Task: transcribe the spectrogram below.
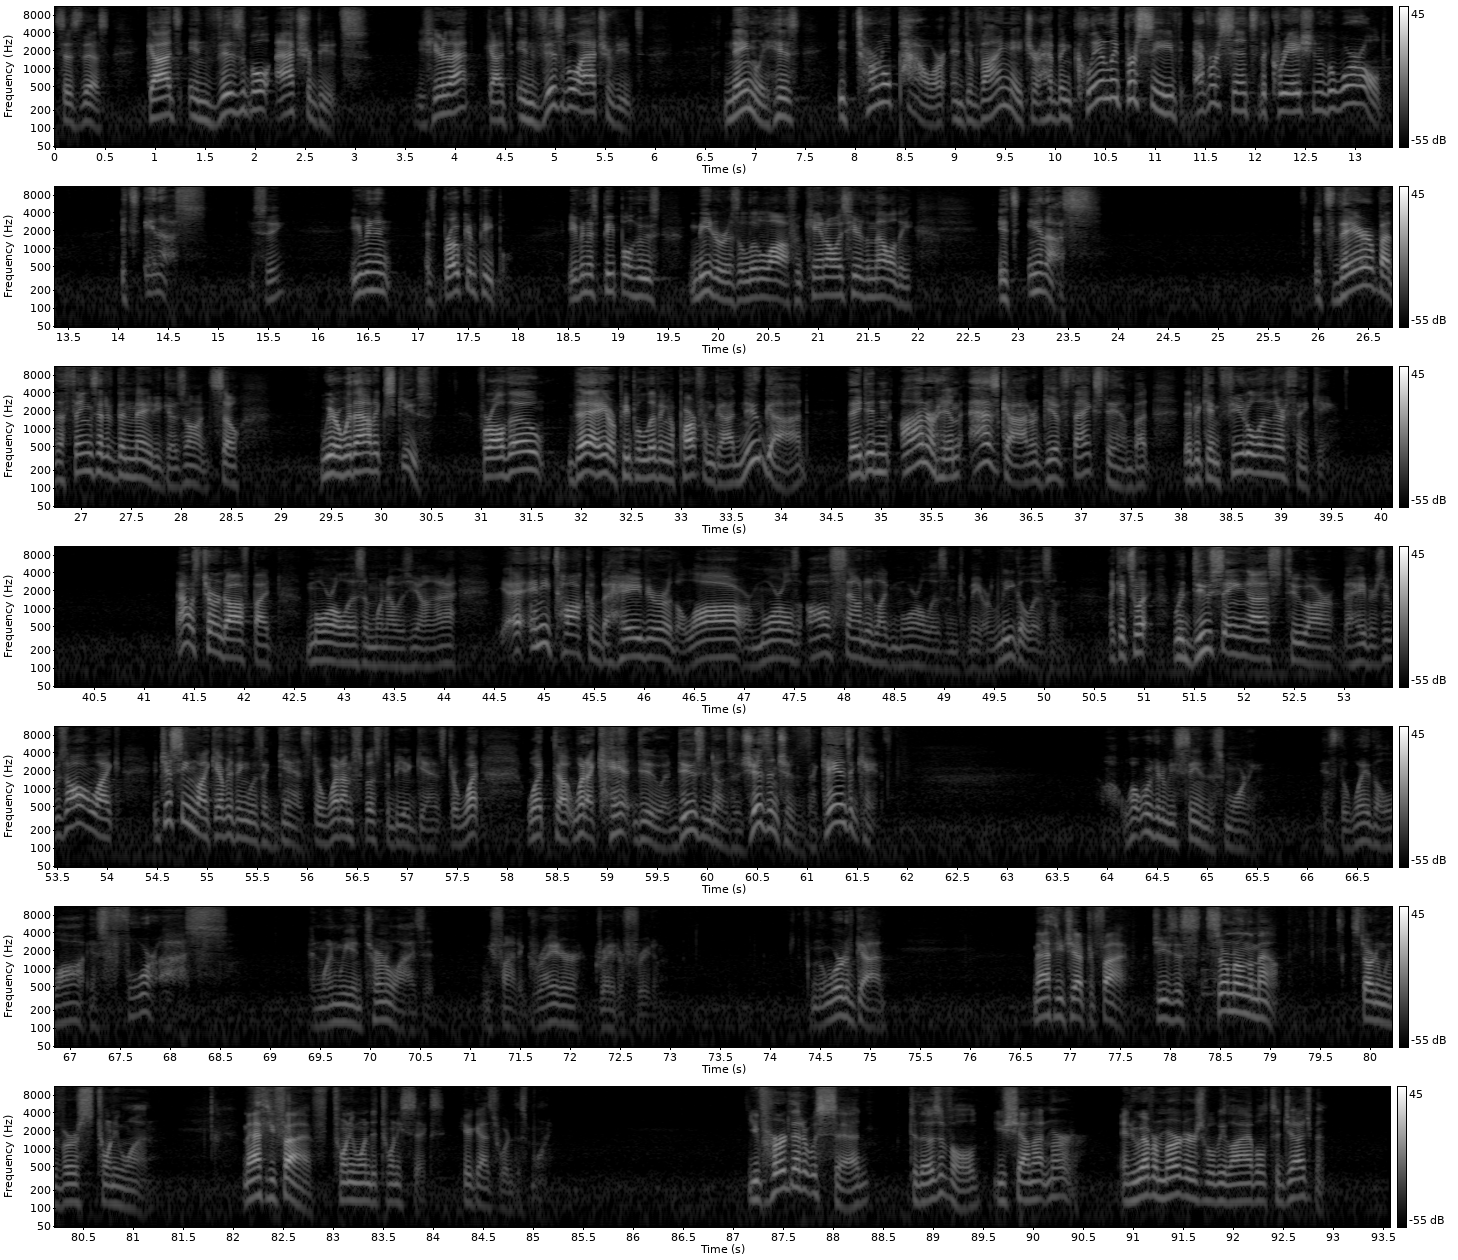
It says this God's invisible attributes. You hear that? God's invisible attributes, namely his eternal power and divine nature have been clearly perceived ever since the creation of the world. It's in us, you see? Even in, as broken people, even as people whose meter is a little off, who can't always hear the melody, it's in us. It's there by the things that have been made, he goes on. So we are without excuse. For although they, or people living apart from God, knew God, they didn't honor him as God or give thanks to him, but they became futile in their thinking. I was turned off by moralism when I was young. And I, any talk of behavior or the law or morals all sounded like moralism to me or legalism. Like it's what reducing us to our behaviors. It was all like it just seemed like everything was against or what I'm supposed to be against or what what uh, what I can't do and do's and don'ts and shoulds and shoulds and cans and cans what we're going to be seeing this morning is the way the law is for us. And when we internalize it, we find a greater, greater freedom. From the Word of God, Matthew chapter 5, Jesus' Sermon on the Mount, starting with verse 21. Matthew 5, 21 to 26. Hear God's Word this morning. You've heard that it was said to those of old, You shall not murder, and whoever murders will be liable to judgment.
